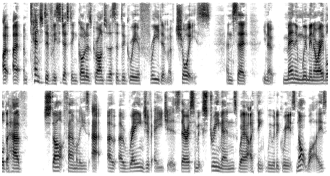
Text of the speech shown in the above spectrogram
I, I, I'm tentatively suggesting God has granted us a degree of freedom of choice and said, you know, men and women are able to have start families at a, a, range of ages. There are some extreme ends where I think we would agree it's not wise,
